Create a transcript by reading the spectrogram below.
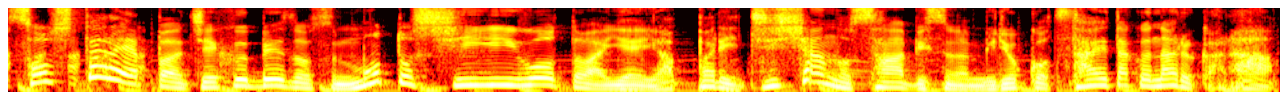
そしたらやっぱジェフ・ベゾス元 CEO とはいえやっぱり自社のサービスの魅力を伝えたくなるから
